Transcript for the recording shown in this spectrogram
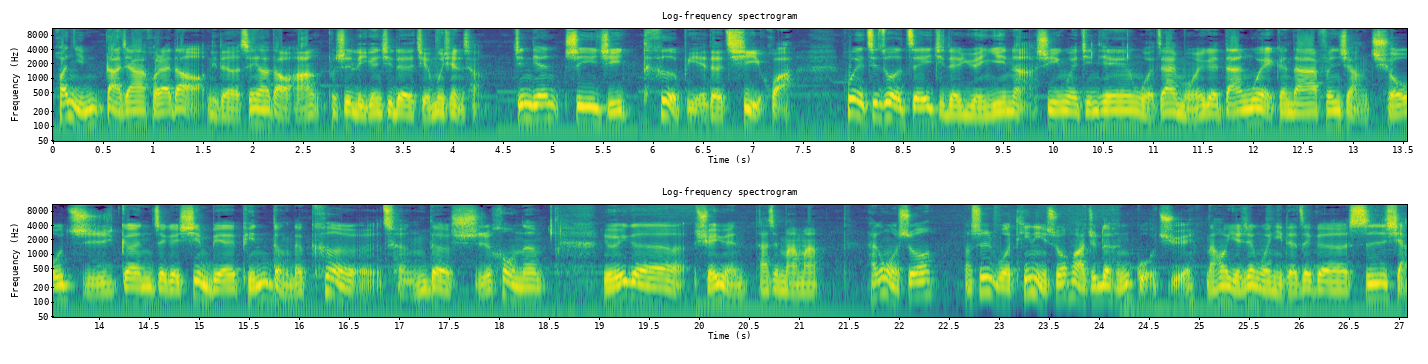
欢迎大家回来到你的生涯导航，不是李根熙的节目现场。今天是一集特别的企划，会制作这一集的原因啊，是因为今天我在某一个单位跟大家分享求职跟这个性别平等的课程的时候呢，有一个学员，她是妈妈，她跟我说。老师，我听你说话觉得很果决，然后也认为你的这个思想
